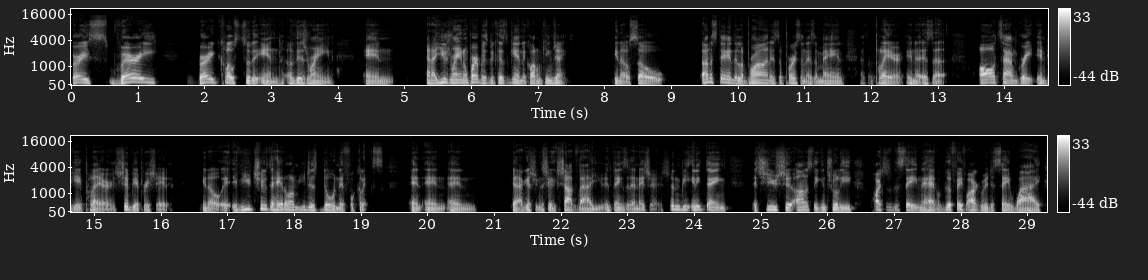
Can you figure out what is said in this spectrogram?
very, very, very close to the end of this reign. And and I use reign on purpose because again, they call him King James. You know, so understand that LeBron is a person, as a man, as a player, and as a all-time great NBA player, should be appreciated. You know, if you choose to hate on him, you're just doing it for clicks and and and yeah, I guess you can say shock value and things of that nature. It shouldn't be anything that you should honestly can truly purchase the state and have a good faith argument to say why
